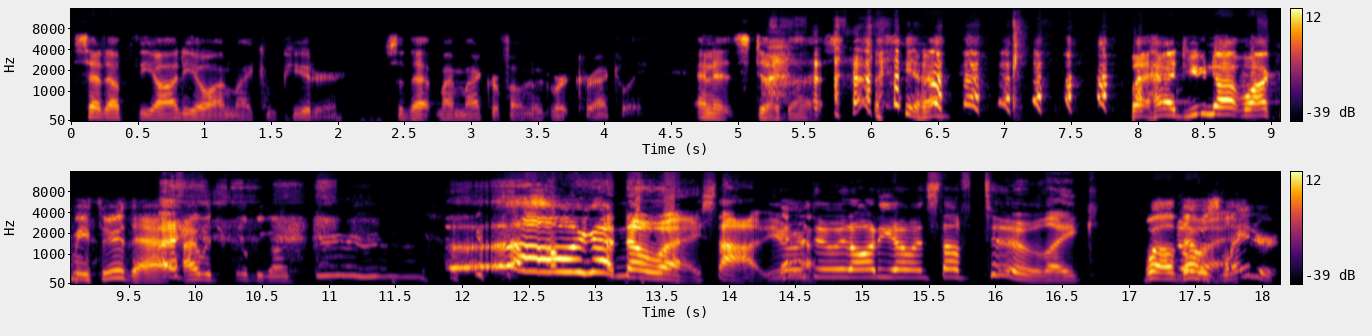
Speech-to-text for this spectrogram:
set up the audio on my computer so that my microphone would work correctly. and it still does. you know. But had you not walked me through that, I would still be going. oh my god, no way! Stop. You were doing audio and stuff too, like. Well, No that was later.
